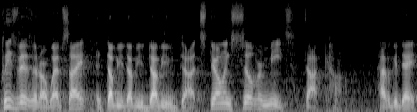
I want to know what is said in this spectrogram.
please visit our website at www.sterlingsilvermeats.com. Have a good day.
